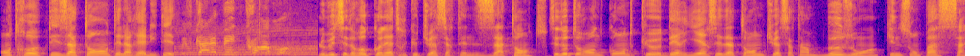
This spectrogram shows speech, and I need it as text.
entre tes attentes et la réalité. Le but, c'est de reconnaître que tu as certaines attentes. C'est de te rendre compte que derrière ces attentes, tu as certains besoins qui ne sont pas satisfaits.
